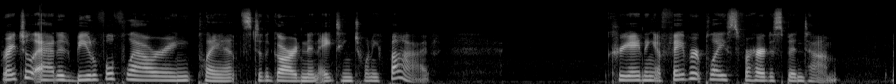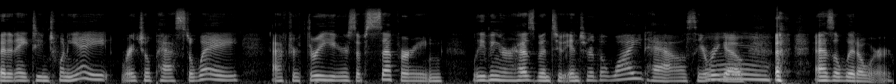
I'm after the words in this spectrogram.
Rachel added beautiful flowering plants to the garden in 1825. creating a favorite place for her to spend time. But in 1828, Rachel passed away after three years of suffering, leaving her husband to enter the White House. Here we go, as a widower.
